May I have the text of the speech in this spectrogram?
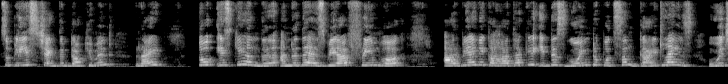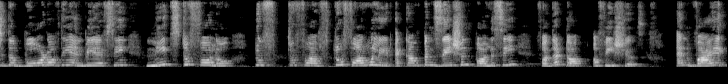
So please check the document right तो इसके अंदर under the S B R framework RBI ने कहा था कि it is going to put some guidelines which the board of the NBFC needs to follow to to formulate a compensation policy for the top officials and why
